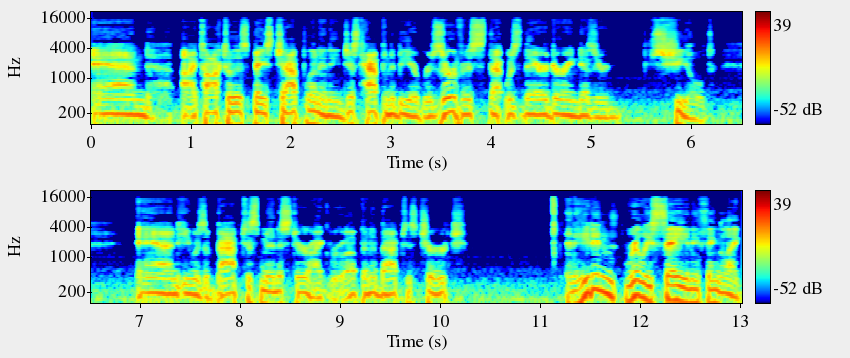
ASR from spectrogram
and I talked to this base chaplain, and he just happened to be a reservist that was there during Desert Shield. And he was a Baptist minister. I grew up in a Baptist church. And he didn't really say anything like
